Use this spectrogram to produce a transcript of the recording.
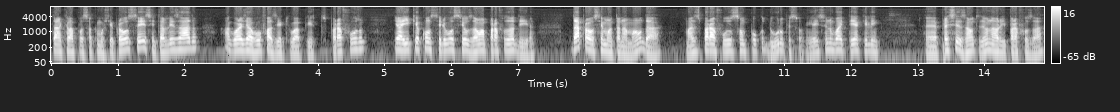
Tá naquela posição que eu mostrei para vocês, centralizado. Agora já vou fazer aqui o aperto do parafuso. E aí que aconselho você usar uma parafusadeira. Dá para você montar na mão? Dá. Mas os parafusos são um pouco duros, pessoal. E aí você não vai ter aquele é, precisão, entendeu? Na hora de parafusar.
